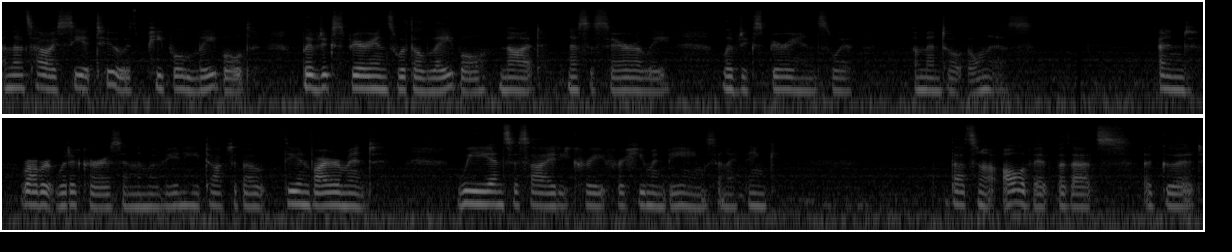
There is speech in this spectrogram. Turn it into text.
And that's how I see it too, is people labeled, lived experience with a label, not necessarily lived experience with a mental illness. And Robert Whitaker is in the movie and he talked about the environment we and society create for human beings and I think that's not all of it, but that's a good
